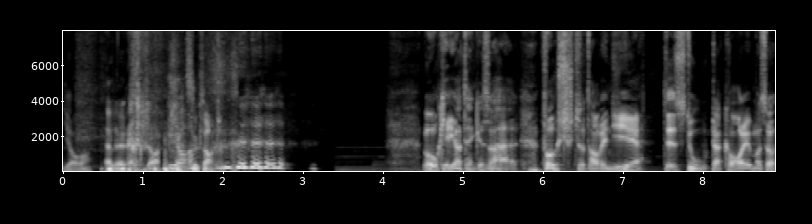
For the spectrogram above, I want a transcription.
Ja, Eller? klart. ja. Såklart. Okej, jag tänker så här. Först så tar vi en jättestort akvarium och så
